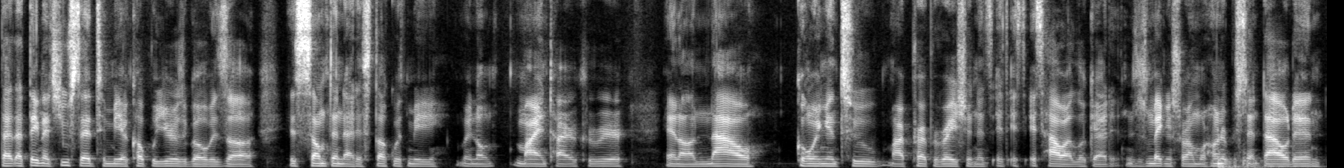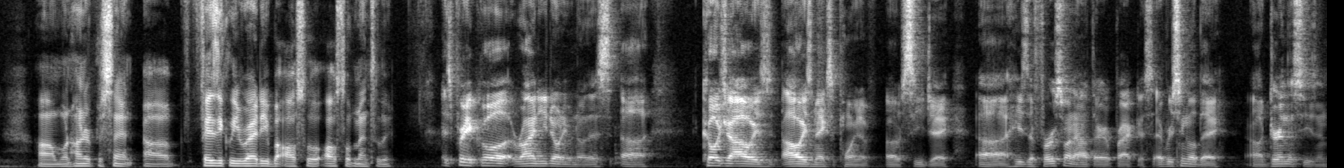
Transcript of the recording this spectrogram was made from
that that thing that you said to me a couple years ago is uh is something that has stuck with me. You know, my entire career, and uh, now going into my preparation, it's it's it's how I look at it. It's just making sure I'm 100% dialed in, um, 100% uh, physically ready, but also also mentally. It's pretty cool. Ryan, you don't even know this. Uh, Coach always always makes a point of, of CJ. Uh, he's the first one out there at practice every single day uh, during the season,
